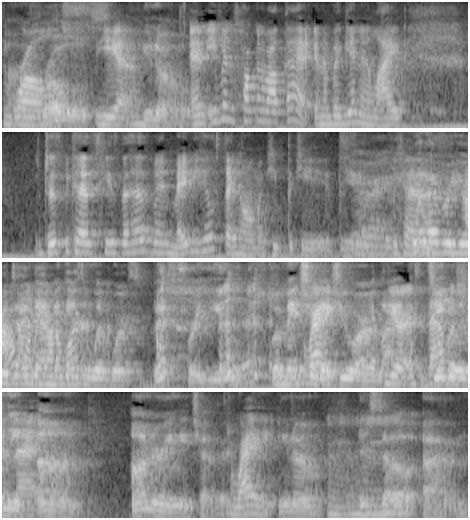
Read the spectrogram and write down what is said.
um, roles. roles. Yeah. You know, And even talking about that in the beginning, like just because he's the husband, maybe he'll stay home and keep the kids. Yeah. Right. Because Whatever your I wanna go to dynamic is and what works best for you, but make sure Right. that you are like You're genuinely that. um honoring each other. Right. You know? And so um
